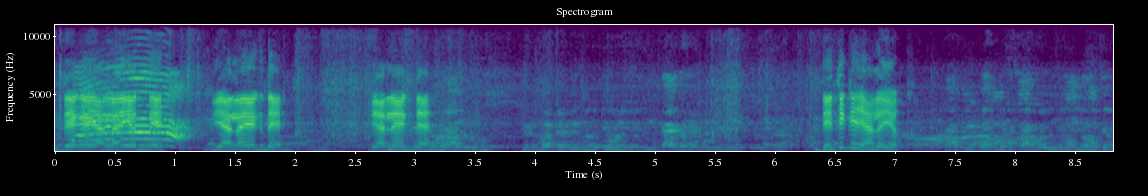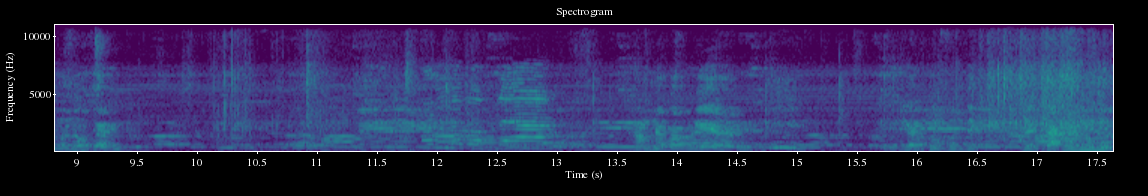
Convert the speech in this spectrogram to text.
दे ग याला एक दे. याला एक दे. याला एक दे. देते का याला एक? आपण टाकून टाकून नव्ह-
